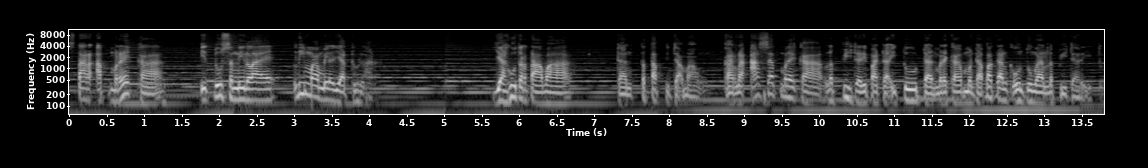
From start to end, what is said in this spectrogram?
startup mereka itu senilai 5 miliar dolar. Yahoo tertawa dan tetap tidak mau karena aset mereka lebih daripada itu dan mereka mendapatkan keuntungan lebih dari itu.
